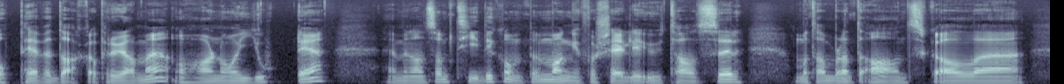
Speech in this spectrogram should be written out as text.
oppheve DACA-programmet, og har nå gjort det. Eh, men han har samtidig kommet med mange forskjellige uttalelser om at han bl.a. skal uh,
